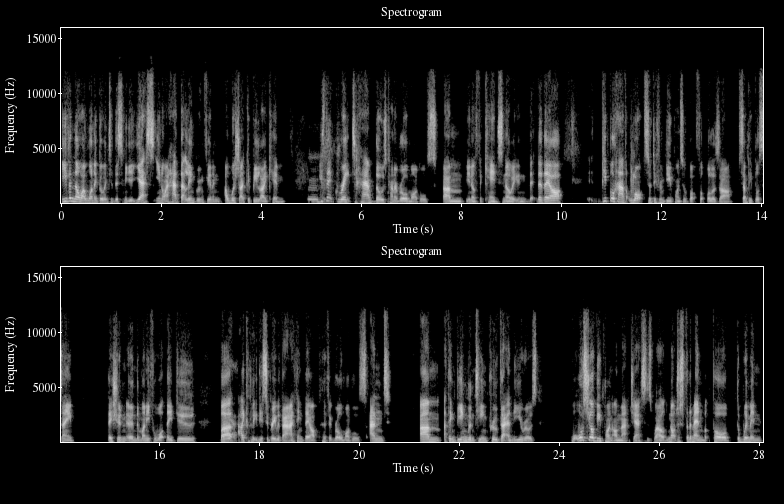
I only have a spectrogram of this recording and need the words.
even though I want to go into this media, yes, you know, I had that lingering feeling, I wish I could be like him. Mm. Isn't it great to have those kind of role models, um, you know, for kids, knowing that they are, people have lots of different viewpoints of what footballers are. Some people say they shouldn't earn the money for what they do but yeah. I completely disagree with that. I think they are perfect role models. And um, I think the England team proved that in the Euros. What's your viewpoint on that, Jess, as well? Not just for the men, but for the women,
